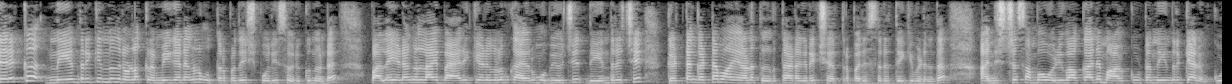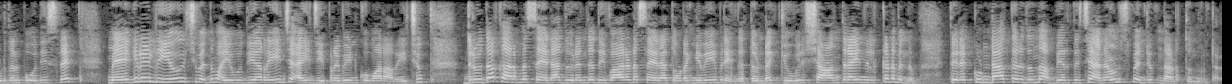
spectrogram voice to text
തിരക്ക് നിയന്ത്രിക്കുന്നതിനുള്ള ക്രമീകരണങ്ങളും ഉത്തർപ്രദേശ് പോലീസ് ഒരുക്കുന്നുണ്ട്. പലയിടങ്ങളിലായി ബാരിക്കേഡുകളും കയറും ഉപയോഗിച്ച് നിയന്ത്രിച്ച് ഘട്ടം ഘട്ടമായാണ് തീർത്ഥാടകരെ ക്ഷേത്ര പരിസരത്തേക്ക് വിടുന്നത്. അനിഷ്ട സംഭവം ഒഴിവാക്കാനും ആൾക്കൂട്ടം നിയന്ത്രിക്കാനും കൂടുതൽ പോലീസിനെ മേഖലയിൽ നിയോഗിച്ചുവെന്നും Ayodhya range I G Praveen Kumar അറിയിച്ചു. ദ്രുത കർമ്മസേന ദുരന്ത നിവാരണ സേന തുടങ്ങിയവയും രംഗത്തുണ്ട്. ക്യൂവിൽ ശാന്തരായി നിൽക്കണമെന്നും തിരക്കുണ്ടാക്കരുതെന്ന് അഭ്യർത്ഥിച്ച് അനൗൺസ്മെന്റും നടത്തുന്നുണ്ട്.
